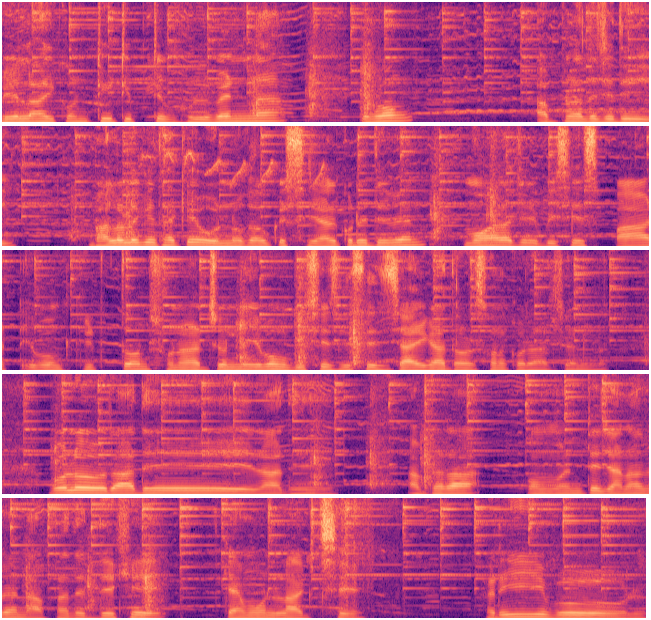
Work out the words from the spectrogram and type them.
বেল আইকনটি টিপতে ভুলবেন না এবং আপনাদের যদি ভালো লেগে থাকে, অন্য কাউকে শেয়ার করে দেবেন। মহারাজের বিশেষ পাঠ এবং কীর্তন শোনার জন্য এবং বিশেষ বিশেষ জায়গা দর্শন করার জন্য। বলো, রাধে রাধে। আপনারা কমেন্টে জানাবেন আপনাদের দেখে কেমন লাগছে। হরি বল।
